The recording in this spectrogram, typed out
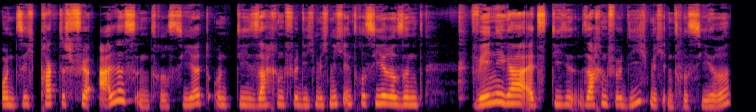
und sich praktisch für alles interessiert und die Sachen, für die ich mich nicht interessiere, sind weniger als die Sachen, für die ich mich interessiere.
